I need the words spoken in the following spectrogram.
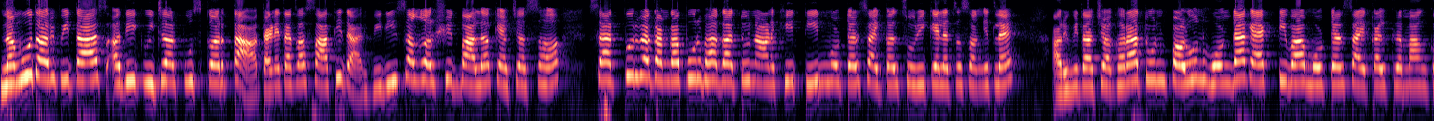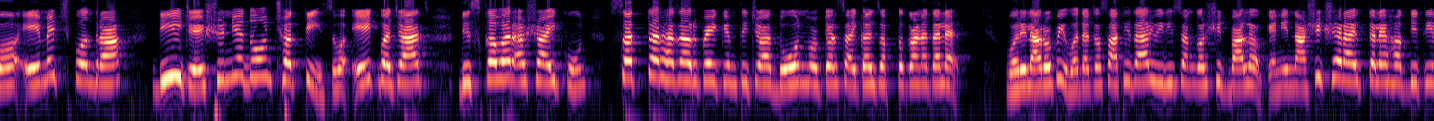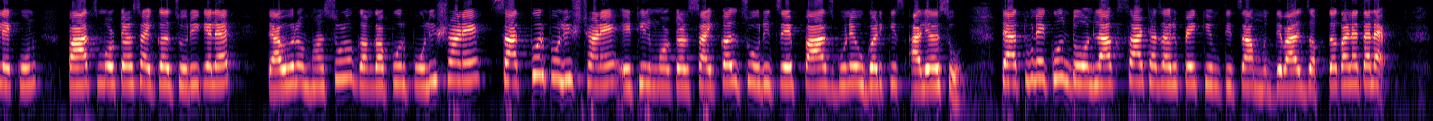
नमूद आरोपितास अधिक विचारपूस करता त्याने त्याचा साथीदार विधी संघर्षित बालक याच्यासह सातपूर व गंगापूर भागातून आणखी तीन मोटरसायकल चोरी केल्याचं सांगितलंय. अर्विताच्या घरातून पळून होंडा ऍक्टिवा मोटरसायकल क्रमांक एम एच पंधरा डी जे शून्य दोन छत्तीस व एक बजाज डिस्कवर अशा एकूण सत्तर हजार रुपये किमतीच्या दोन मोटरसायकल जप्त करण्यात आल्या आहेत. वरील आरोपी व त्याचा साथीदार विधी संघर्षित बालक यांनी नाशिक शहर आयुक्तालय हद्दीतील एकूण पाच मोटरसायकल चोरी केल्या आहेत त्यावरून म्हसूळ गंगापूर पोलीस ठाणे सातपूर पोलीस ठाणे येथील मोटरसायकल चोरीचे पाच गुन्हे उघडकीस आले असून त्यातून एकूण दोन लाख साठ हजार रुपये किमतीचा मुद्देमाल जप्त करण्यात आलाय.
